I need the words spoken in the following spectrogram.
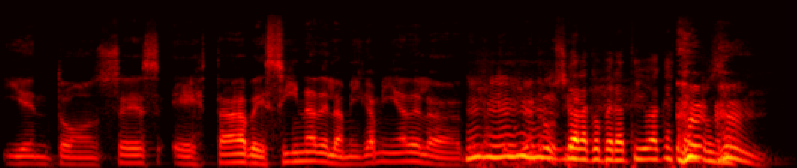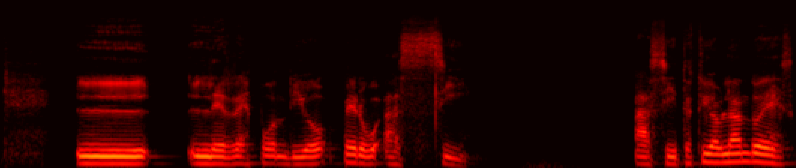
Y entonces, esta vecina de la amiga mía de la, de la que vive en ujú, Rusia, De la cooperativa que está en Rusia. le respondió, pero así. Así te estoy hablando, es,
